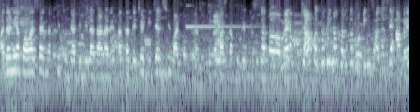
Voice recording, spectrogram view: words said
आदरणीय पवार साहेब नक्कीच उद्या दिल्लीला जाणार आहेत. आता त्याचे डिटेल्सची वाट बघतोय आम्ही. वाजता कुठे मॅडम ज्या पद्धतीनं खरं तर वोटिंग झालं जे आकडे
